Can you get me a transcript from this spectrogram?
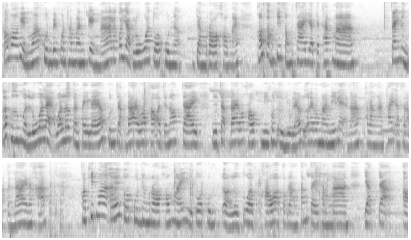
เขามองเห็นว่าคุณเป็นคนทำงานเก่งนะ แล้วก็อยากรู้ว่าตัวคุณอะยังรอเขาไหมเขาสองจิตสองใจอยากจะทักมา ใจหนึ่งก็คือเหมือนรู้ว่าแหละว่าเลิกกันไปแล้ว คุณจับได้ว่าเขาอาจจะนอกใจ หรือจับได้ว่าเขามีคนอื่นอยู่แล้ว หรืออะไรประมาณนี้แหละนะ พลังงานไพ่อาจสลับกันได้นะคะ เขาคิดว่า เอ้ย ตัวคุณยังรอเขาไหม หรือตัวคุณหรือตัวเขาอะกำลังตั้งใจทำงาน อยากจะเอ่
